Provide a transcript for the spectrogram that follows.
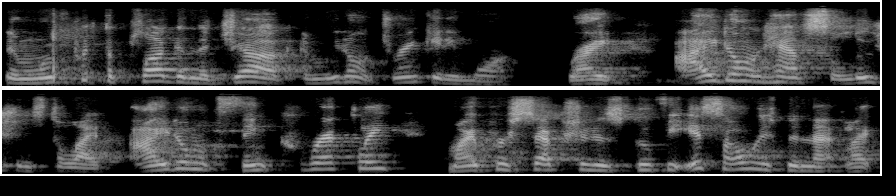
than we put the plug in the jug and we don't drink anymore, right? I don't have solutions to life. I don't think correctly. My perception is goofy. It's always been that like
